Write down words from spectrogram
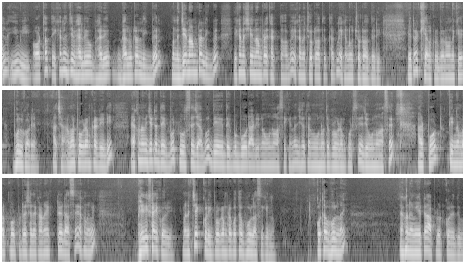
এল ইউই অর্থাৎ এখানে যে ভ্যালু, ভ্যালুটা লিখবেন মানে যে নামটা লিখবেন, এখানে সেই নামটাই থাকতে হবে। এখানে ছোটো হাতের থাকলে এখানেও ছোটো হাতেরই। এটা খেয়াল করবেন, অনেকে ভুল করেন। আচ্ছা আমার প্রোগ্রামটা রেডি এখন আমি যেটা দেখব টুলসে যাব, দিয়ে দেখব বোর্ড আডিনো উনো আছে কিনা, যেহেতু আমি উনোতে প্রোগ্রাম করছি, এই যে উনো আছে। আর পোর্ট তিন নম্বর পোর্টের সাথে কানেক্টেড আছে। এখন আমি ভেরিফাই করি মানে চেক করি প্রোগ্রামটা কোথাও ভুল আছে কিনা। কোথাও ভুল নাই। এখন আমি এটা আপলোড করে দেব।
